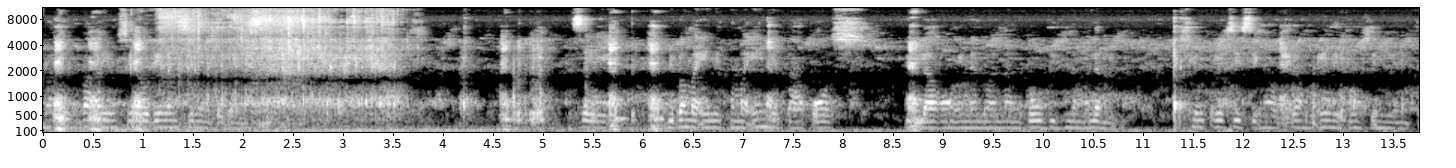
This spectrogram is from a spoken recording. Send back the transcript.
Baka, baka yung singaw din ng simento guys. Kasi, di ba mainit na mainit, tapos bigla akong inanuan ng tubig na malamig. Siyempre sisingaw siya, mainit yung simento.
